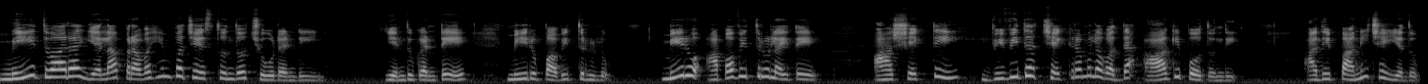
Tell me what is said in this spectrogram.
మీ ద్వారా ఎలా ప్రవహింపచేస్తుందో చూడండి. ఎందుకంటే మీరు పవిత్రులు మీరు అపవిత్రులైతే ఆ శక్తి వివిధ చక్రముల వద్ద ఆగిపోతుంది. అది పని చెయ్యదు.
